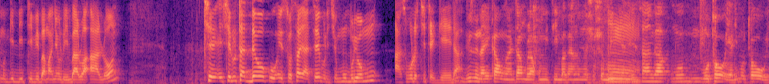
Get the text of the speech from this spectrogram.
mgd tv bamanyi oluyimba lwa alon. Kyerutaddewo ku society buli omu asobola okitegeera juzi nayikawo nga ntambula ku mitimbagano gya social media mm. nensanga mu- mutowe yali mutowe.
